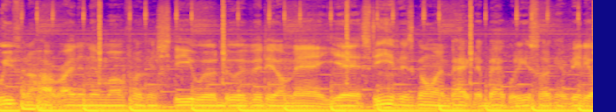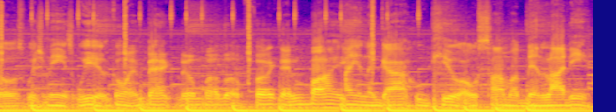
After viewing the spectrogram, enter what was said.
We finna hop right in there, motherfucking Steve will do a video, man. Yes, Steve is going back to back with these fucking videos, which means we is going back to motherfucking bike. I am the guy who killed Osama bin Laden.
